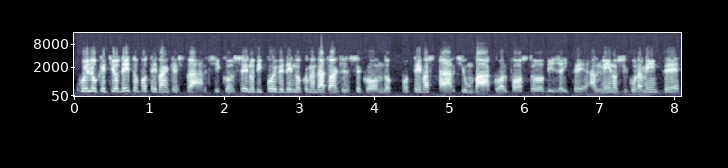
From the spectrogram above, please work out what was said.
quello che ti ho detto poteva anche starci, col seno di poi vedendo come è andato anche il secondo, poteva starci un Baco al posto di JT, almeno sicuramente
